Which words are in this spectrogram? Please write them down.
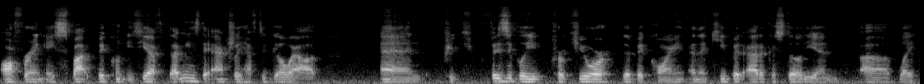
offering a spot Bitcoin ETF, that means they actually have to go out and pre- physically procure the Bitcoin and then keep it at a custodian uh, like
